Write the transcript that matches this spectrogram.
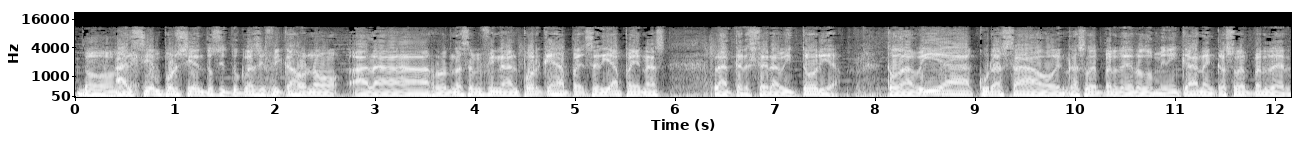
No, no. al 100% si tú clasificas o no a la ronda semifinal porque sería apenas la tercera victoria. Todavía Curazao en caso de perder o Dominicana en caso de perder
